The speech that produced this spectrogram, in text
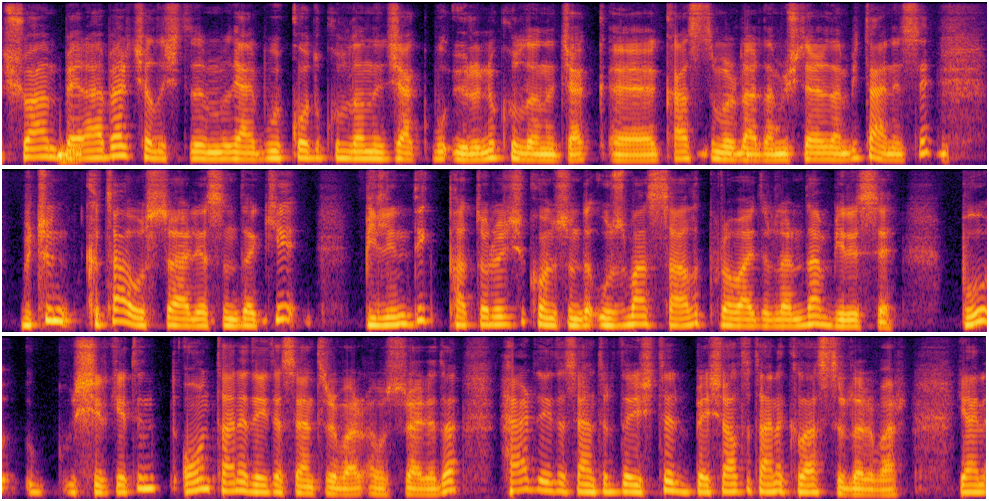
şu an beraber çalıştığımız yani bu kodu kullanacak, bu ürünü kullanacak e, customer'lardan, müşterilerden bir tanesi bütün kıta Avustralya'sındaki bilindik patoloji konusunda uzman sağlık providerlarından birisi. Bu şirketin 10 tane data center'ı var Avustralya'da. Her data center'da işte 5-6 tane cluster'ları var. Yani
